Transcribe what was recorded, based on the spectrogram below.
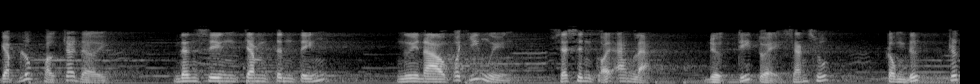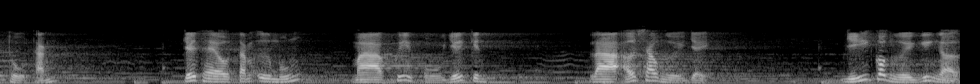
Gặp lúc phật ra đời, nên siêng chăm tinh tiến, người nào có chí nguyện sẽ sinh cõi an lạc, được trí tuệ sáng suốt công đức rất thù thắng. Chế theo tâm ưa muốn mà quy phụ giới kinh, là ở sau người vậy. Dĩ có người nghi ngờ,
